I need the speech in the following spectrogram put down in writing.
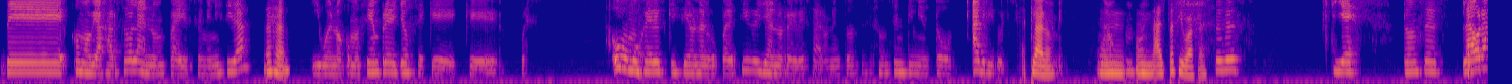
de cómo viajar sola en un país feminicida. Y bueno, como siempre, yo sé que, que, pues, hubo mujeres que hicieron algo parecido y ya no regresaron. Entonces, es un sentimiento agridulce. Claro. Un, altas y bajas. Entonces, yes, entonces, Laura,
